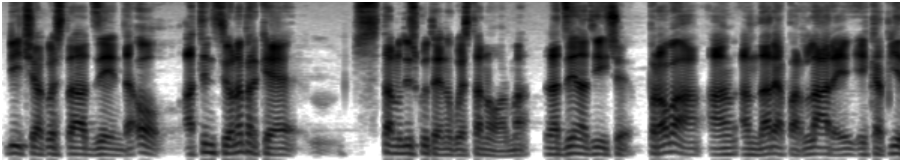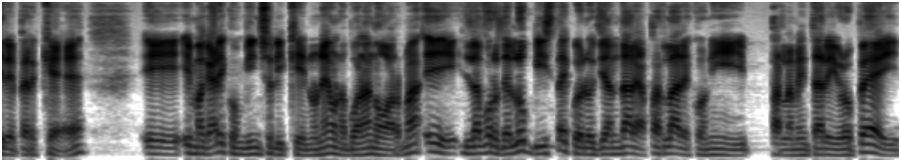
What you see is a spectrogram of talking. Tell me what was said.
dici a questa azienda, oh, attenzione perché stanno discutendo questa norma. L'azienda ti dice, prova a andare a parlare e capire perché e, e, magari convincerli che non è una buona norma e il lavoro del lobbista è quello di andare a parlare con i parlamentari europei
